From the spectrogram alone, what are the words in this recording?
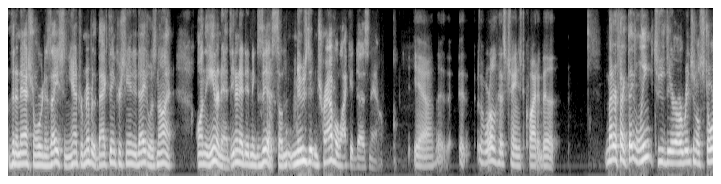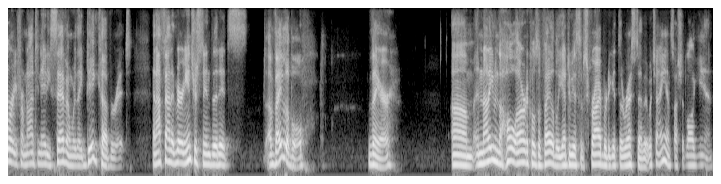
than a national organization." You have to remember that back then, Christianity Today was not on the internet. The internet didn't exist, so news didn't travel like it does now. Yeah, it, the world has changed quite a bit. Matter of fact, they link to their original story from 1987 where they did cover it. And I found it very interesting that it's available there. Um, and not even the whole article is available. You have to be a subscriber to get the rest of it, which I am, so I should log in.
